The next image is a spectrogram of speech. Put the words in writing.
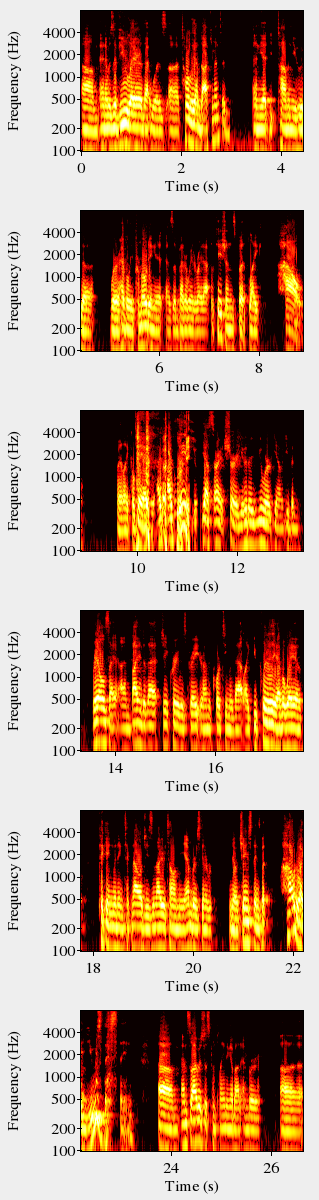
Um, and it was a view layer that was uh, totally undocumented, and yet Tom and Yehuda were heavily promoting it as a better way to write applications. But like, how? Right? Like, okay, I, I, I believe right. you. Yes, all right, sure. Yehuda, you were, you know, you've been Rails. I, I'm buying into that. jQuery was great. You're on the core team of that. Like, you clearly have a way of picking winning technologies, and now you're telling me Ember is going to, you know, change things. But how do I use this thing? Um, and so I was just complaining about Ember uh,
